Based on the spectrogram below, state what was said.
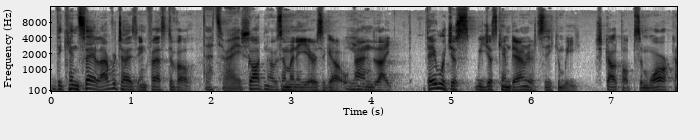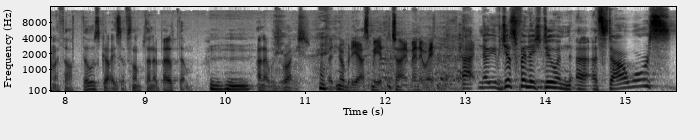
the Kinsale Advertising Festival. That's right. God knows how many years ago, yeah. and like they were just we just came down here to see can we scalp up some work and I thought those guys have something about them mm-hmm. and I was right but nobody asked me at the time anyway uh, now you've just finished doing uh, a Star Wars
